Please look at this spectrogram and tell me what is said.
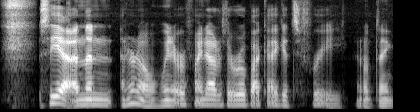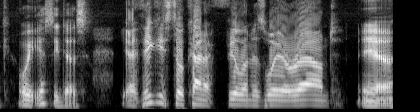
So yeah, and then I don't know. We never find out if the robot guy gets free. I don't think. Oh wait, yes he does. Yeah, I think he's still kind of feeling his way around. Yeah,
